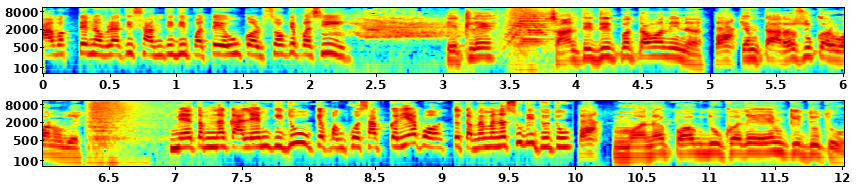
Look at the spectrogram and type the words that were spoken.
આ વખતે નવરાત્રી શાંતિથી પતે એવું કરશો કે પછી? એટલે? શાંતિથી પતાવવાની ને? કેમ તારે શું કરવાનું છે? મેં તમને કાલે એમ કીધું કે પંખો સાફ કરી આપો તો તમે મને શું કીધું તું? મને પગ દુખે છે એમ કીધું તું.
